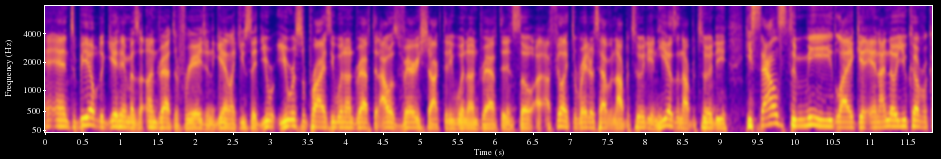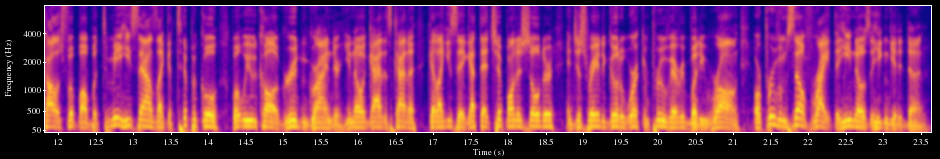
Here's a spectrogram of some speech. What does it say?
And, and, to be able to get him as an undrafted free agent again, like you said, you you were surprised he went undrafted. I was very shocked that he went undrafted, and so I, I feel like the Raiders have an opportunity, and he has an opportunity. He sounds to me like, and I know you cover college football, but to me, he sounds like a typical what we would call a Gruden grinder. You know, a guy that's kind of like you said, got that chip on his shoulder and just ready to go to work and prove everybody wrong or prove himself right that he knows that he can get it done.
